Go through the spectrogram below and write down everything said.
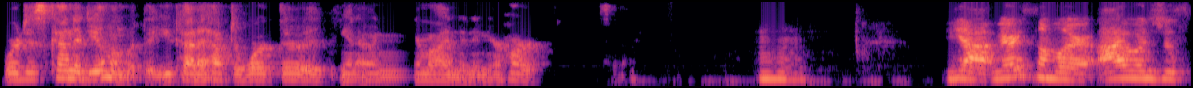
we're just kind of dealing with it. You kind of have to work through it, you know, in your mind and in your heart. So. hmm Yeah, very similar. I was just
